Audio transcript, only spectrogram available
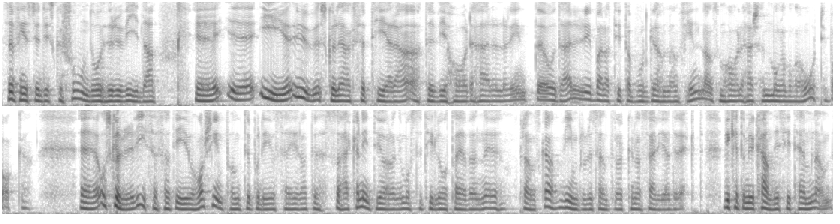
Sen finns det ju en diskussion då huruvida eh, eh, EU skulle acceptera att vi har det här eller inte. Och där är det ju bara att titta på vårt grannland Finland som har det här sedan många, många år tillbaka. Eh, och skulle det visa sig att EU har synpunkter på det och säger att så här kan ni inte göra, ni måste tillåta även franska vinproducenter att kunna sälja direkt. Vilket de ju kan i sitt hemland.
